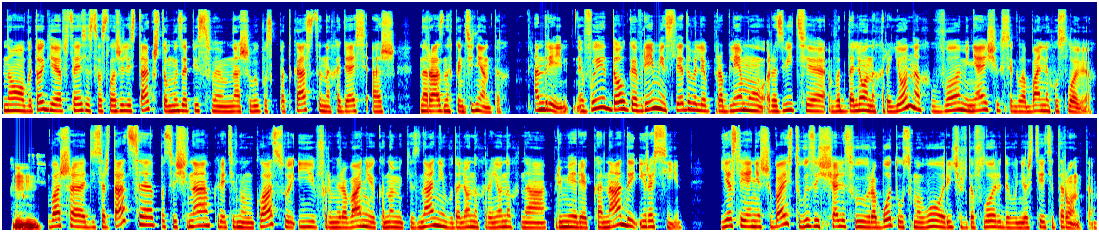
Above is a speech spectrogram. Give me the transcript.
Но в итоге обстоятельства сложились так, что мы записываем наш выпуск подкаста, находясь аж на разных континентах. Андрей, вы долгое время исследовали проблему развития в отдаленных районах в меняющихся глобальных условиях. Угу. Ваша диссертация посвящена креативному классу и формированию экономики знаний в удаленных районах на примере Канады и России. Если я не ошибаюсь, то вы защищали свою работу у самого Ричарда Флориды в университете Торонто.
